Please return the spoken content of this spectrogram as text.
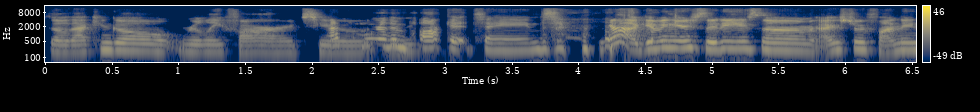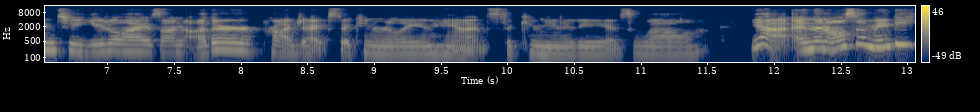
So that can go really far to That's more than pocket change. yeah, giving your city some extra funding to utilize on other projects that can really enhance the community as well yeah and then also maybe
